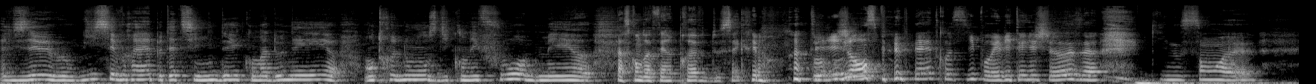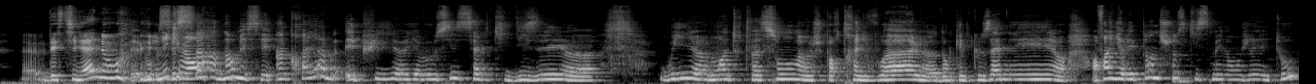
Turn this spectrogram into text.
elle disait oui, c'est vrai. Peut-être c'est une idée qu'on m'a donnée. Entre nous, on se dit qu'on est fourbe, mais parce qu'on doit faire preuve de sacrée intelligence, peut-être aussi pour éviter les choses qui nous sont euh, destiné à nous uniquement. Ça. Non, mais c'est incroyable. Et puis euh, il y avait aussi celle qui disait. Euh, oui, moi de toute façon, je porterai le voile dans quelques années. Enfin, il y avait plein de choses qui se mélangeaient et tout,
